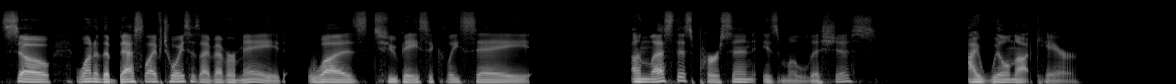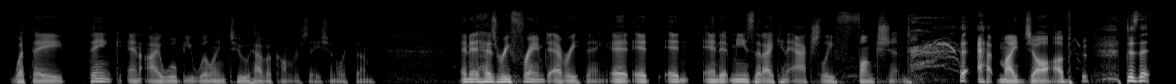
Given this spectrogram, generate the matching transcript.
So one of the best life choices i've ever made was to basically say unless this person is malicious I will not care what they think, and I will be willing to have a conversation with them. And it has reframed everything. It it, it and it means that I can actually function at my job. Does that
